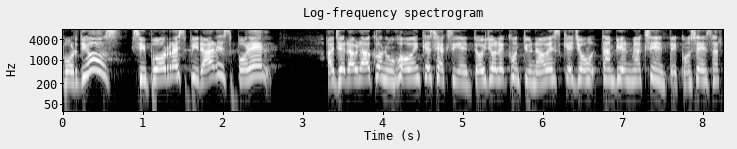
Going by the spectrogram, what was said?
por Dios. Si puedo respirar es por Él. Ayer hablaba con un joven que se accidentó. Yo le conté una vez que yo también me accidenté con César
